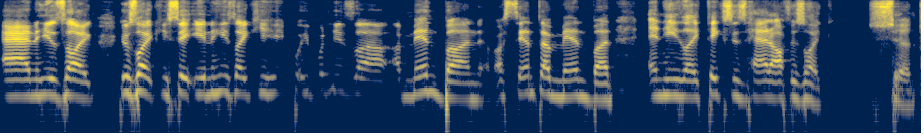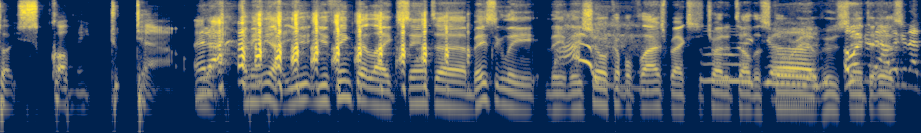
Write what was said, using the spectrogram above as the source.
and he's like, he's like, he say, and he's like, he he put, he put his uh, a man bun, a Santa man bun, and he like takes his head off. He's like, Santa is coming to town, and yeah. I, I mean, yeah, you, you think that like Santa basically they, they show a couple flashbacks to try to Oh tell the story of God. who Oh, look Santa at that, is. Look at that,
